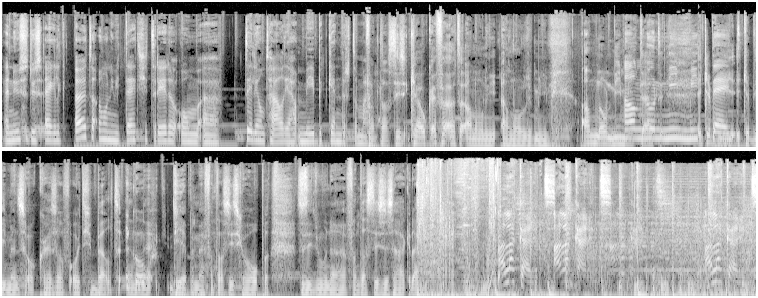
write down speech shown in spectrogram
En nu is ze dus eigenlijk uit de anonimiteit getreden om uh, teleonthaal ja, mee bekender te maken. Fantastisch. Ik ga ook even uit de anonimi anonimi anonimiteit. anonimiteit. Ik heb, die, ik heb die mensen ook zelf ooit gebeld. Ik en ook. Uh, die hebben mij fantastisch geholpen. Dus die doen fantastische zaken daar. À la carte. À la carte. À la carte.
